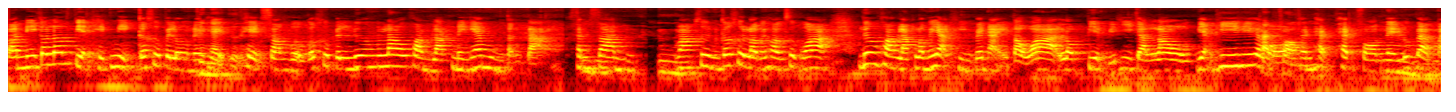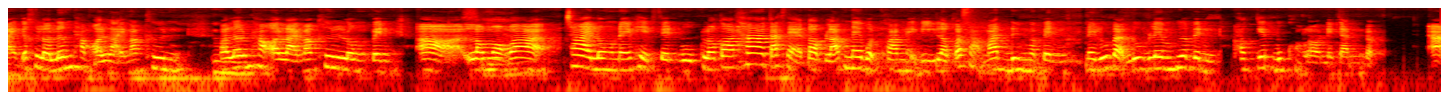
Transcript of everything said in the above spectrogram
ตอนนี้ก็เริ่มเปลี่ยนเทคนิคก็คือไปลงในยังเพไงจเอ่ยเพจซัมเบิร์ก็คือเป็นเรื่องเล่าความรักในแง่มุมต่างๆ สั้นอืๆมากขึ้นก็คือเรามีความรู้สึกว่าเรื่องความรักเราไม่อยากทิ้งไปไหน แต่ว่าเราเปลี่ยนวิธีการเล่าอย่างที่ที่จะบอกว่าเป็นแพลตแพลตฟอร์มในรูปแบบใหม่ก็คือเราเริ่มทำออนไลน์มากขึ้นพอเริ่มทำออนไลน์มากขึ้นลงเป็นอ่าเรามองว่าใช่ลงในเพจ Facebook แล้วก็ถ้ากระแสตอบรับในบทความไหนดี เราก็สามารถดึงมาเป็นในรูปแบบรูปเล่มเพื่อเป็นพ็อกเก็ตบุ๊กของเราในการแบบอ่า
